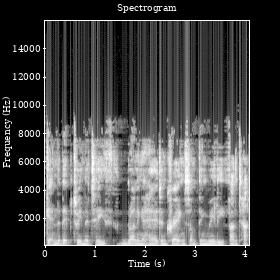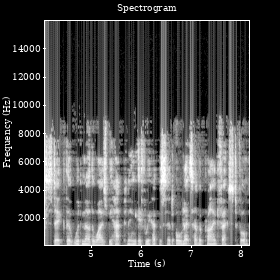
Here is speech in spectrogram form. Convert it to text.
getting the bit between the teeth, running ahead and creating something really fantastic that wouldn't otherwise be happening if we hadn't said, "Oh, let's have a Pride festival."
